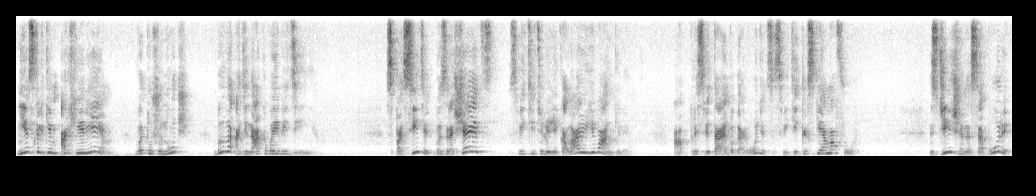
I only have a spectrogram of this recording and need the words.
Нескольким архиереям в эту же ночь было одинаковое видение. Спаситель возвращает святителю Николаю Евангелие, а Пресвятая Богородица – святительский амофор. Здесь же, на соборе,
